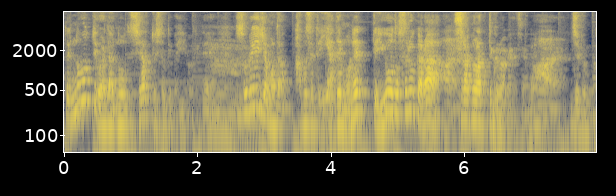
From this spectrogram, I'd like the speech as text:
で、ノーって言われたらノーでシラッとしとけばいいわけで、うんそれ以上また被せて、いやでもねって言おうとするからは、い辛くなってくるわけですよね。は自分が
